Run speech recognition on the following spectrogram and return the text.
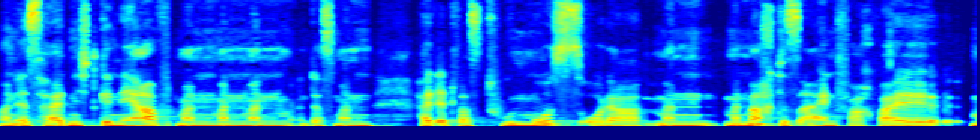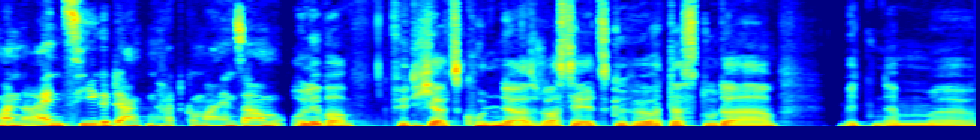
man ist halt nicht genervt, man, man, man, dass man halt etwas tun muss oder man, man macht es einfach, weil man einen Zielgedanken hat gemeinsam. Oliver, für dich als Kunde, also du hast ja jetzt gehört, dass du da mit einem äh,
